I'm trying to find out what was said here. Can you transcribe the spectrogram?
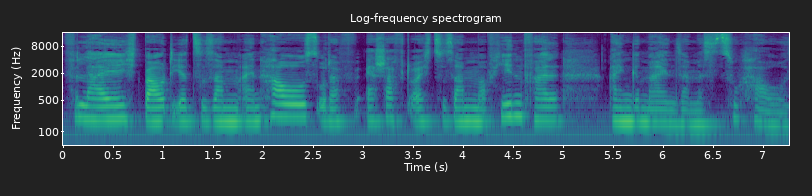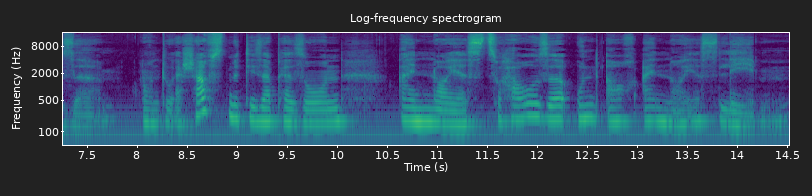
vielleicht baut ihr zusammen ein Haus oder erschafft euch zusammen auf jeden Fall ein gemeinsames Zuhause. Und du erschaffst mit dieser Person ein neues Zuhause und auch ein neues Leben.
